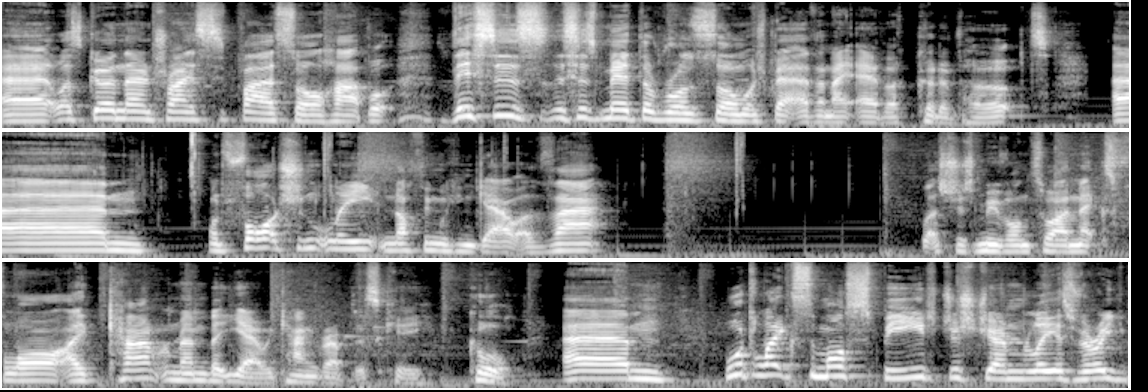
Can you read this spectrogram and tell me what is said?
Uh, let's go in there and try and fire Soul Heart. But this is this has made the run so much better than I ever could have hoped. Um, unfortunately, nothing we can get out of that. Let's just move on to our next floor. I can't remember. Yeah, we can grab this key. Cool. Um, would like some more speed, just generally. It's very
